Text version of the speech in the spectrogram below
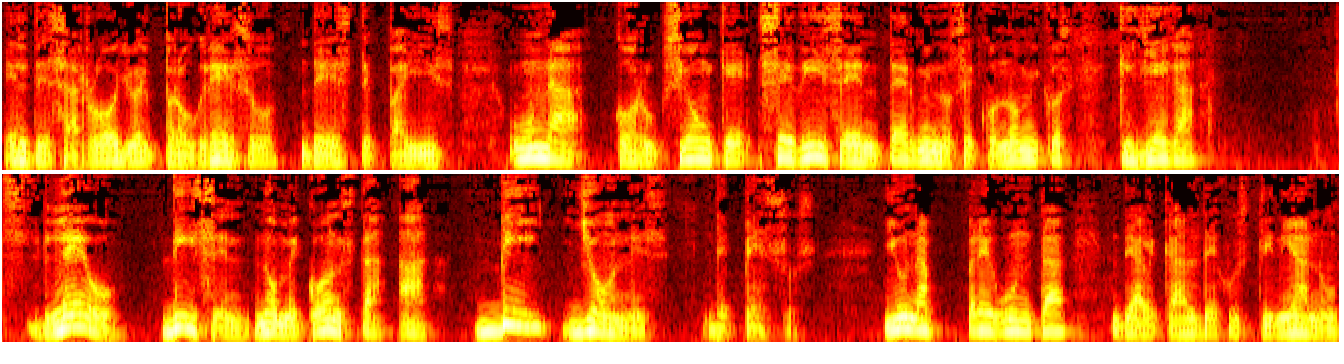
el desarrollo, el progreso de este país, una corrupción que se dice en términos económicos que llega, leo, dicen, no me consta, a billones de pesos. Y una pregunta de alcalde Justiniano.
